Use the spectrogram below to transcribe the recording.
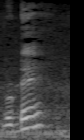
Good day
